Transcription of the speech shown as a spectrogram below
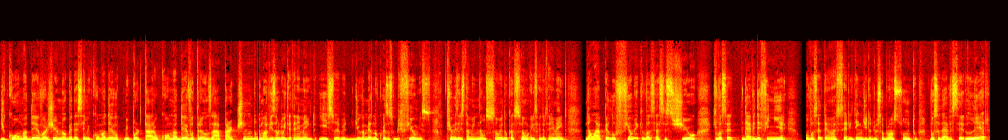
de como eu devo agir no BDSM, como eu devo me portar ou como eu devo transar partindo de uma visão de um entretenimento. E isso eu digo a mesma coisa sobre filmes. Filmes eles também não são educação, eles são entretenimento. Não é pelo filme que você assistiu que você deve definir você tem, ser entendido de, sobre um assunto. Você deve ser, ler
